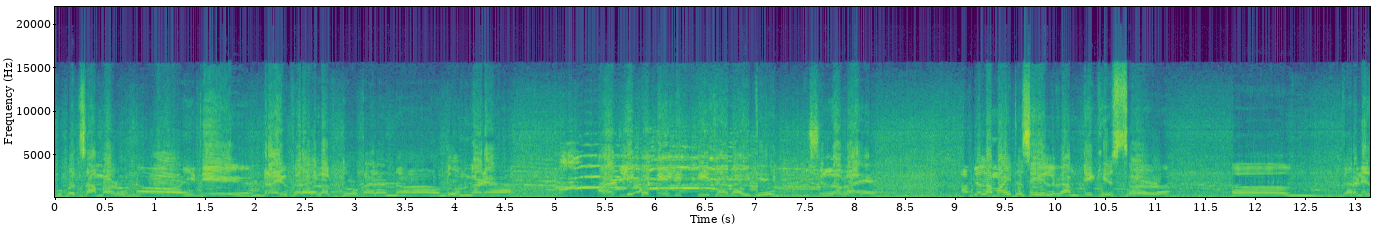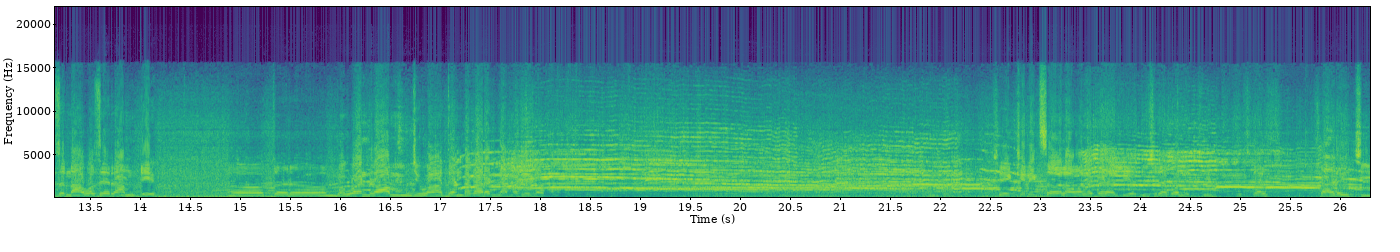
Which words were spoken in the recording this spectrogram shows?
खूपच सांभाळून इथे ड्राईव्ह करावा लागतो कारण दोन गाड्या हार्डली कटेल इतकी जागा इथे शिल्लक आहे. आपल्याला माहीत असेल रामटेक हे स्थळ कारण याचं नावच आहे रामटेक. तर भगवान राम जेव्हा दंडकारण्यामध्ये जातो शैक्षणिक सहल आम्हाला मिळाली आहे दुसऱ्या कॉलेजची दुसऱ्या शाळेची.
